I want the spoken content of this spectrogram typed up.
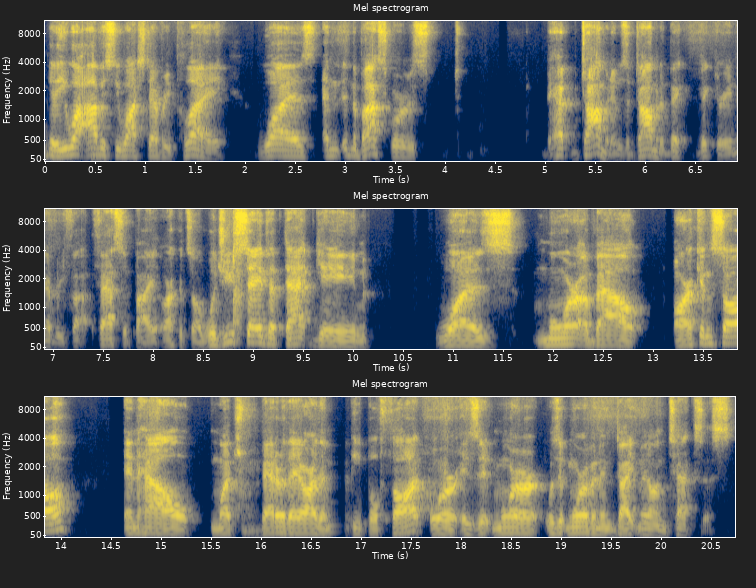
you know, you obviously watched every play. Was and, in the box score was dominant. It was a dominant vic- victory in every facet by Arkansas. Would you say that that game was more about Arkansas and how much better they are than people thought, or is it more? Was it more of an indictment on Texas?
